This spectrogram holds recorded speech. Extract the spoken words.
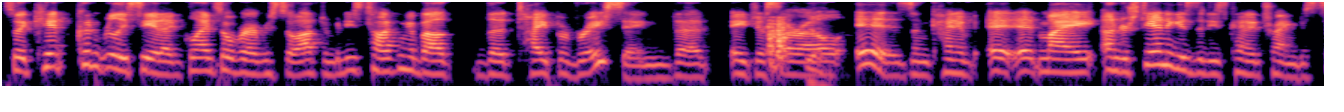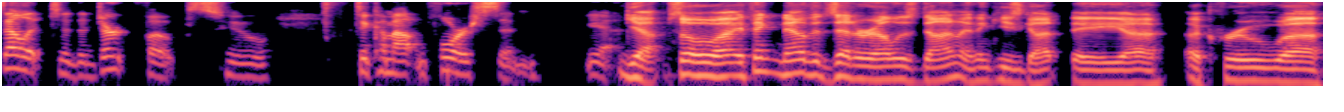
So I can't couldn't really see it. I'd glance over every so often, but he's talking about the type of racing that HSRL is, and kind of it, it- my understanding is that he's kind of trying to sell it to the dirt folks who to come out and force and yeah. Yeah. So I think now that ZRL is done, I think he's got a uh, a crew uh,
